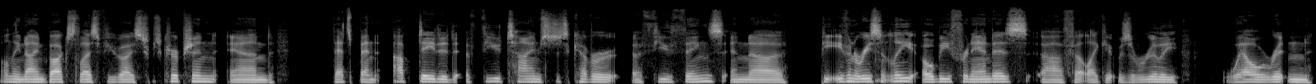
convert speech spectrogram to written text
Only nine bucks less if you buy a subscription. And that's been updated a few times just to cover a few things. And uh, even recently, Obie Fernandez uh, felt like it was a really well written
